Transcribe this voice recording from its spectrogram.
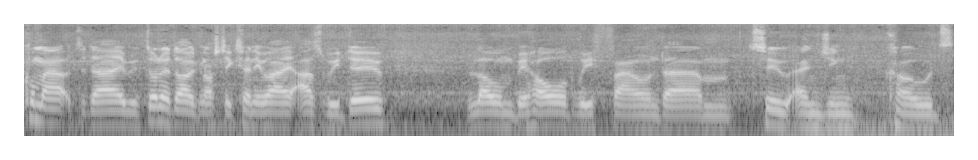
come out today, we've done a diagnostics anyway, as we do. Lo and behold, we found um, two engine codes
